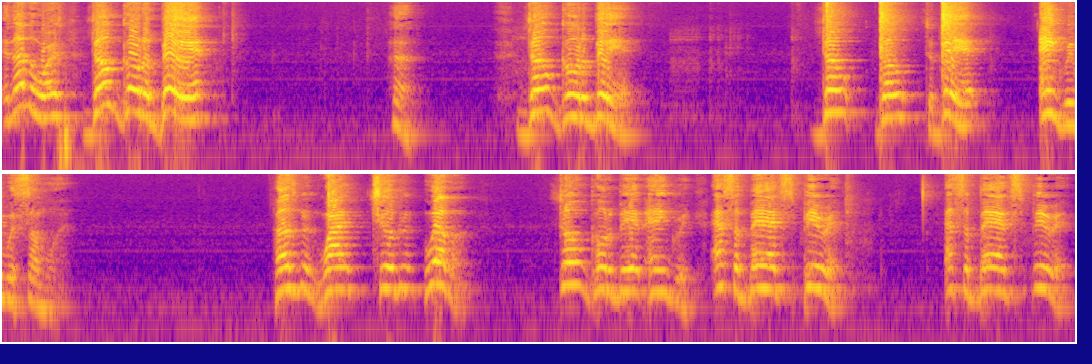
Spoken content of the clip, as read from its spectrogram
In other words, don't go to bed. Huh. Don't go to bed. Don't go to bed angry with someone. Husband, wife, children, whoever. Don't go to bed angry. That's a bad spirit. That's a bad spirit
